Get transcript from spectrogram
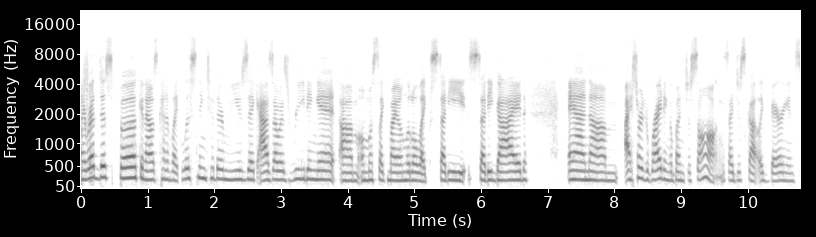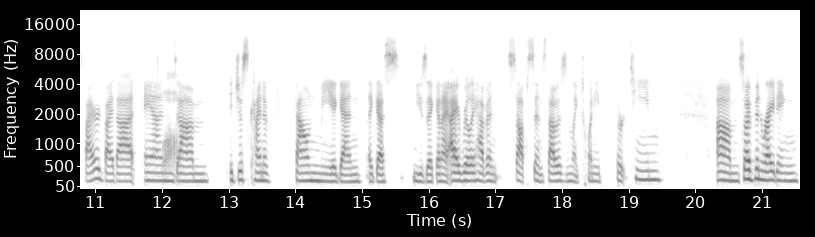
I read this book and I was kind of like listening to their music as I was reading it, um, almost like my own little like study study guide. And um, I started writing a bunch of songs. I just got like very inspired by that, and Wow. um, it just kind of found me again, I guess, music. And I, I really haven't stopped since. That was in like 2013. Um, so I've been writing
